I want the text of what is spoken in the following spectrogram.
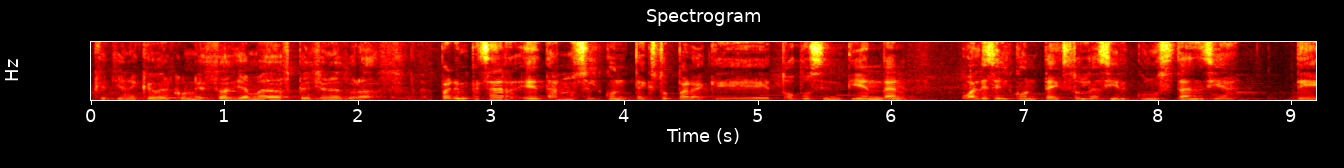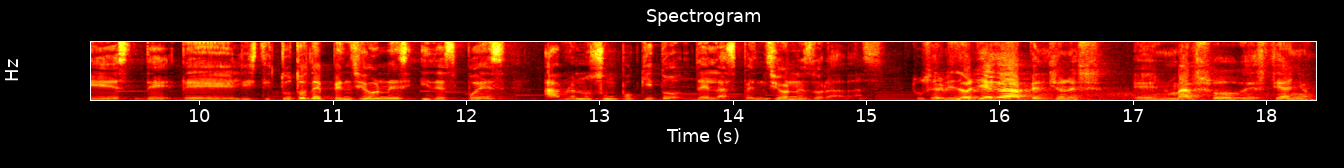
que tiene que ver con estas llamadas pensiones doradas. Para empezar, eh, danos el contexto para que todos entiendan cuál es el contexto, la circunstancia del de, Instituto de Pensiones y después háblanos un poquito de las pensiones doradas. Tu servidor llega a pensiones en marzo de este año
